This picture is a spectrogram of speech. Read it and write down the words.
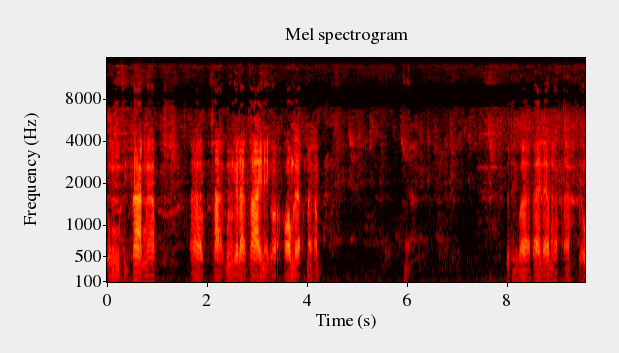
ตรงสีข้างนะครับอ่าถากเหมือนกระดาษทรายเนี่ยก็พร้อมแล้วนะครับก็ถือว่าได้แล้วนะครับเดี๋ยว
